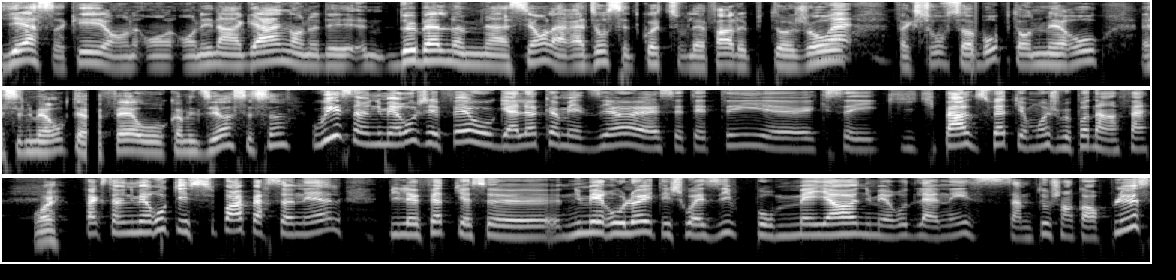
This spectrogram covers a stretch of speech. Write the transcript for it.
yes, OK, on, on- on est dans la gang, on a des, deux belles nominations. La radio, c'est de quoi que tu voulais faire depuis toujours. Ouais. Fait que je trouve ça beau. Puis ton numéro, euh, c'est le numéro que tu as fait au Comédia, c'est ça? Oui, c'est un numéro que j'ai fait au Gala Comédia euh, cet été euh, qui, s'est- qui, qui parle du fait que moi, je veux pas d'enfants. Ouais. Fait que c'est un numéro qui est super personnel. Puis le fait que ce numéro-là ait été choisi pour meilleur numéro de l'année, ça me touche encore plus.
